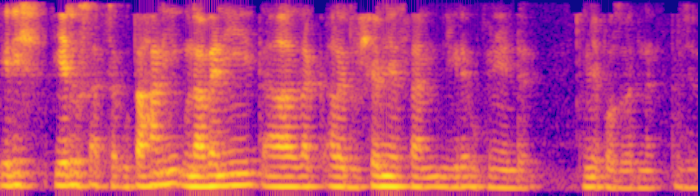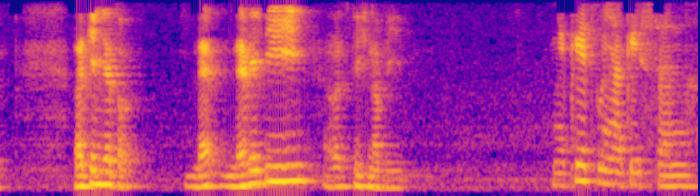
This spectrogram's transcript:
i když jedu z akce utahaný, unavený, a, tak ale duševně jsem někde úplně jinde. To mě pozvedne. Takže zatím mě to ne, nevybíjí, ale spíš nabíjí. Jaký je tvůj nějaký sen,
